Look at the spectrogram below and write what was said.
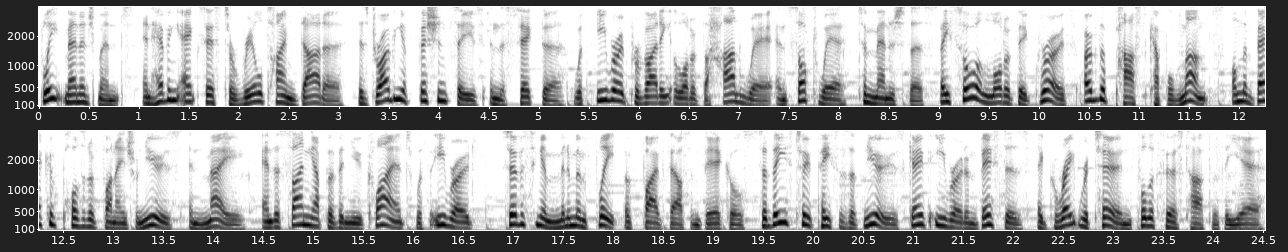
Fleet management and having access to real time data is driving efficiencies in the sector, with EROAD providing a lot of the hardware and software to manage this. They saw a lot of their growth over the past couple months on the back of positive financial news in May and the signing up of a new client with EROAD servicing a minimum fleet of 5,000 vehicles. So these two pieces of news gave EROAD investors a great return for the first half of the year.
